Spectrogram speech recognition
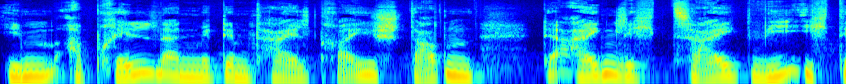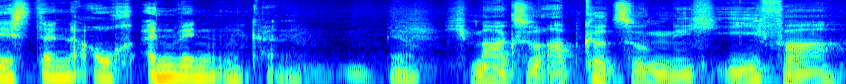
im April dann mit dem Teil 3 starten, der eigentlich zeigt, wie ich das dann auch anwenden kann. Ja. Ich mag so Abkürzungen nicht. IFA,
